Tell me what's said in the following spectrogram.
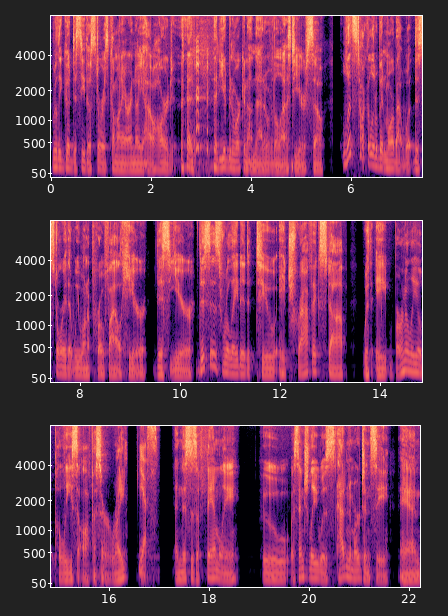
really good to see those stories come on air. I know you how hard that you'd been working on that over the last year. So let's talk a little bit more about what this story that we want to profile here this year. This is related to a traffic stop with a Bernalillo police officer, right? Yes. And this is a family who essentially was had an emergency and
